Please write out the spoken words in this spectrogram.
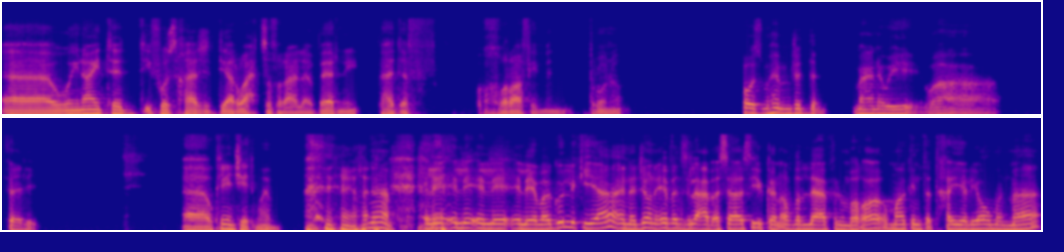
آه، ويونايتد يفوز خارج الديار 1-0 على بيرنلي بهدف خرافي من برونو. فوز مهم جدا معنوي وفعلي. آه و clean sheet مهم. نعم. اللي اللي اللي اللي بقول لك إياه إن جوني إيفنز لاعب أساسي وكان أفضل لاعب في المباراة وما كنت أتخيل يوما ما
